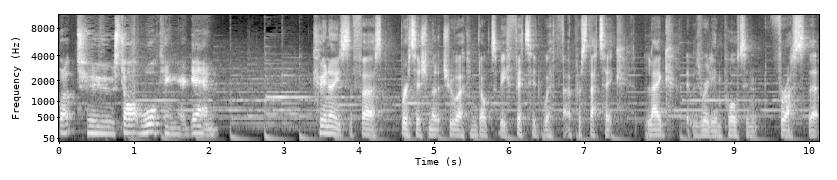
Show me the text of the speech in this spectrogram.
but to start walking again. Kuno's the first British military working dog to be fitted with a prosthetic leg. It was really important for us that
